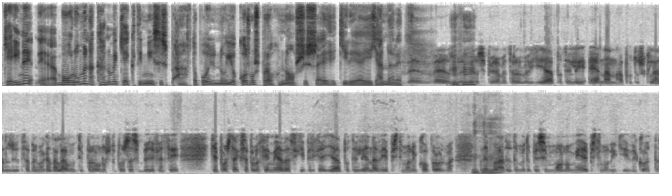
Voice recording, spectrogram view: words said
Και είναι, ε, μπορούμε να κάνουμε και εκτιμήσεις αυτό που εννοεί ο κόσμος προγνώσεις, ε, κύριε Γιάννερε. Βεβαίω, βεβαίω. Η πυρομετρολογία αποτελεί έναν από τους κλάδους, γιατί θα πρέπει να καταλάβουμε ότι η πρόγνωση του πώς θα συμπεριφερθεί και πώς θα εξαπλωθεί μια δασική πυρκαγιά αποτελεί ένα διεπιστημονικό πρόβλημα. Δεν μπορεί να το αντιμετωπίσει μόνο μια επιστημονική ειδικότητα.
